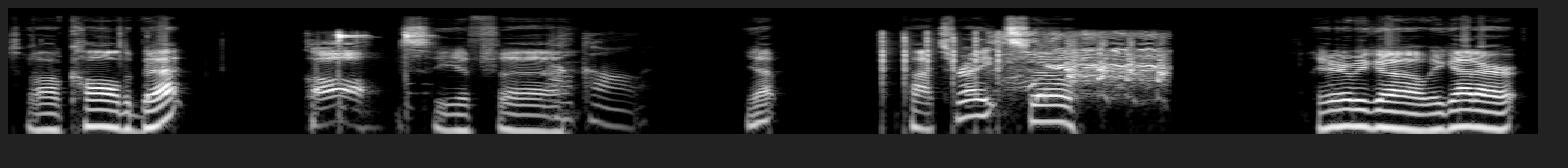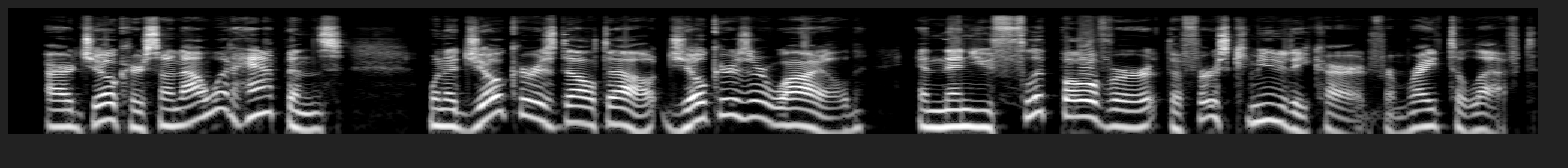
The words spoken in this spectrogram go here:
So I'll call the bet. Call. See if, Uh, I'll call. yep, pot's right. So there we go. We got our, our joker. So now what happens when a joker is dealt out? Jokers are wild, and then you flip over the first community card from right to left.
